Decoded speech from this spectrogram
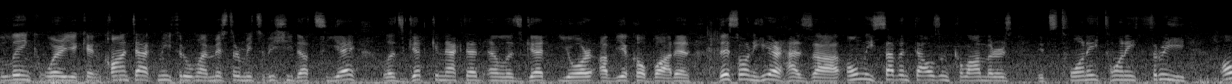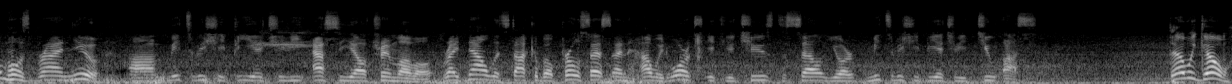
link where you can contact me through my mrmitsubishi.ca let's get connected and let's get your uh, vehicle bought in. This one here has uh, only 7,000 kilometers. It's 2023 almost brand new um, Mitsubishi PHEV SEL trim level. Right now let's talk about process and how it works if you choose to sell your Mitsubishi PHEV to us there we go.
